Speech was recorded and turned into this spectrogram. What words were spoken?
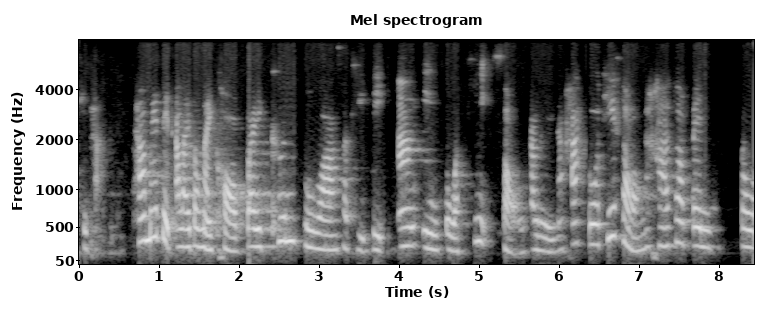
เคค่ะ ถ้าไม่ติดอะไรตรงไหนขอไปขึ้นตัวสถิติอ้างอิงตัวที่ 2 กันเลยนะคะ ตัวที่ 2 นะคะจะเป็นตัว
